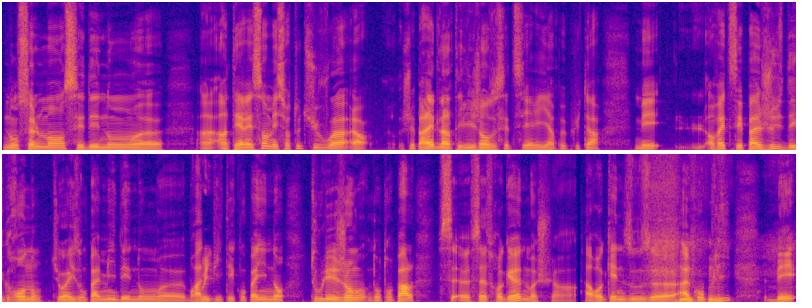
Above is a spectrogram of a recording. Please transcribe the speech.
non seulement c'est des noms euh, in- intéressants, mais surtout tu vois, alors je vais parler de l'intelligence de cette série un peu plus tard, mais en fait c'est pas juste des grands noms, tu vois, ils ont pas mis des noms euh, Brad Oui. Pitt et compagnie, non, tous les gens dont on parle, euh, Seth Rogen, moi je suis un, un euh, accompli, mais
